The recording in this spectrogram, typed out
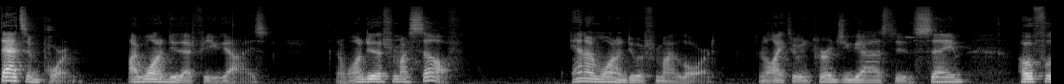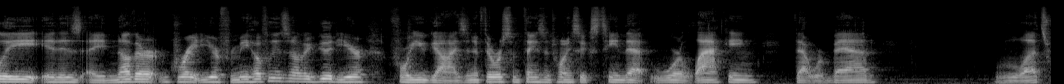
That's important. I want to do that for you guys. And I want to do that for myself. And I want to do it for my Lord. And I'd like to encourage you guys to do the same. Hopefully, it is another great year for me. Hopefully, it's another good year for you guys. And if there were some things in 2016 that were lacking, that were bad, let's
